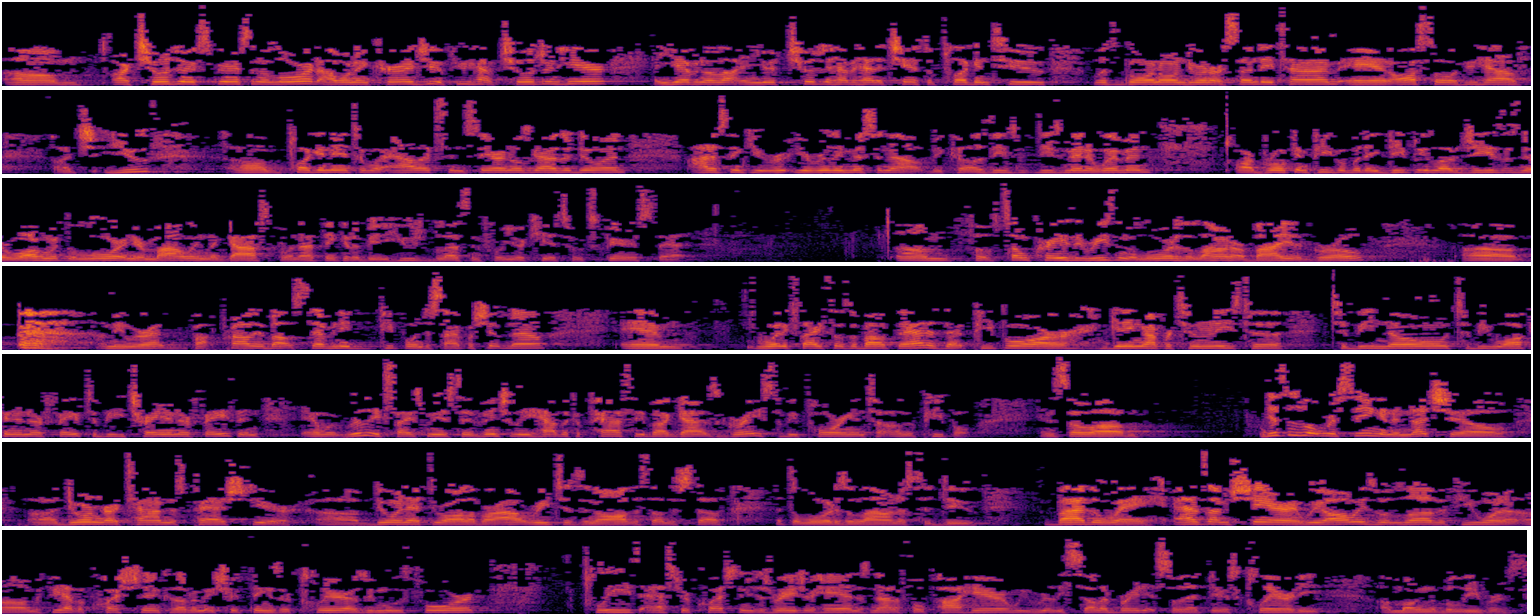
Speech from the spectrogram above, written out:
Um, our children experiencing the Lord, I want to encourage you. If you have children here and you haven't allowed, and your children haven't had a chance to plug into what's going on during our Sunday time, and also if you have uh, youth um, plugging into what Alex and Sarah and those guys are doing, I just think you're, you're really missing out because these, these men and women are broken people, but they deeply love Jesus and they're walking with the Lord and they're modeling the gospel. And I think it'll be a huge blessing for your kids to experience that. Um, for some crazy reason, the Lord is allowing our body to grow. Uh, I mean, we're at probably about 70 people in discipleship now. And what excites us about that is that people are getting opportunities to, to be known, to be walking in their faith, to be trained in their faith. And, and what really excites me is to eventually have the capacity by God's grace to be pouring into other people. And so, um, this is what we're seeing in a nutshell uh, during our time this past year, uh, doing that through all of our outreaches and all this other stuff that the Lord is allowing us to do. By the way, as I'm sharing, we always would love if you want to, um, if you have a question, because I want to make sure things are clear as we move forward. Please ask your question. Just raise your hand. It's not a faux pas here. We really celebrate it so that there's clarity among the believers.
